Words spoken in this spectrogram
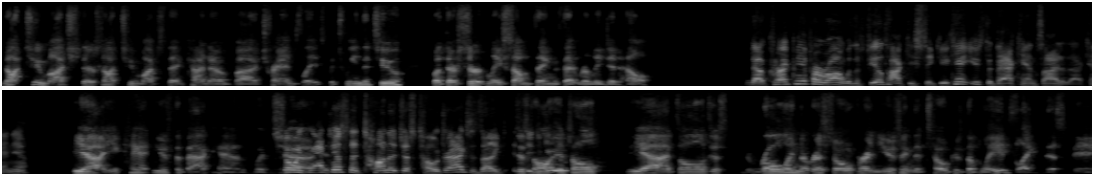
Not too much. There's not too much that kind of uh, translates between the two, but there's certainly some things that really did help. Now, correct me if I'm wrong. With the field hockey stick, you can't use the backhand side of that, can you? Yeah, you can't use the backhand, which So is uh, that just a ton of just toe drags? It's like just all you- it's all yeah, it's all just rolling the wrist over and using the toe because the blade's like this big.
